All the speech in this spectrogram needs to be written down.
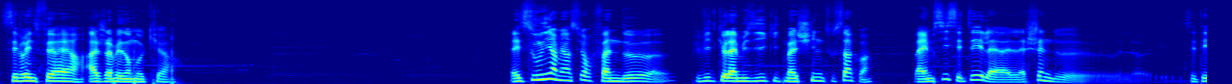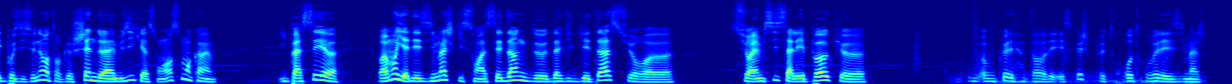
Séverine Ferrer, à jamais dans nos cœurs. Et souvenirs, bien sûr, fan de euh, Plus vite que la musique, Hit Machine, tout ça, quoi. Bah, M6, c'était la, chaîne de. C'était positionné en tant que chaîne de la musique à son lancement, quand même. Il passait. Euh, Vraiment, il y a des images qui sont assez dingues de David Guetta sur, euh, sur M6 à l'époque. Euh. attendez, est-ce que je peux retrouver les images?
